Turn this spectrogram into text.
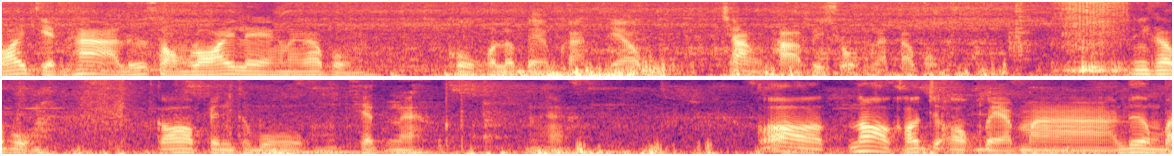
ร้อยเจ็ดห้าหรือสองร้อยแรงนะครับผมโครงคนละแบบกันเดี๋ยวช่างพาไปชมนะครับผมนี่ครับผมก็เป็นทโบแคทนะนะฮะก็นอกเขาจะออกแบบมาเรื่องใบ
